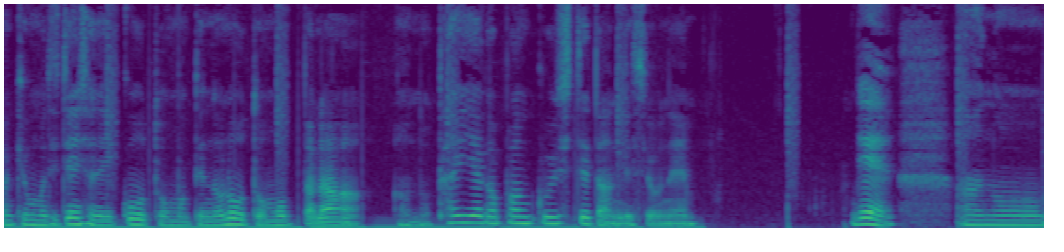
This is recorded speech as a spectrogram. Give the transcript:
まあ、今日も自転車で行こうと思って乗ろうと思ったらあのタイヤがパンクしてたんですよね。であの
